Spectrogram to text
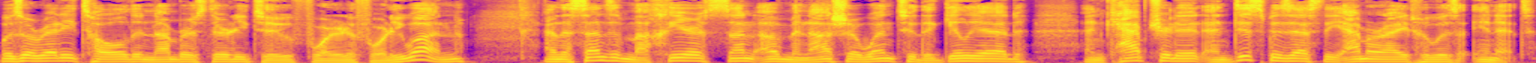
was already told in Numbers 32, 40 to 41. And the sons of Machir, son of Menashe, went to the Gilead and captured it and dispossessed the Amorite who was in it.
